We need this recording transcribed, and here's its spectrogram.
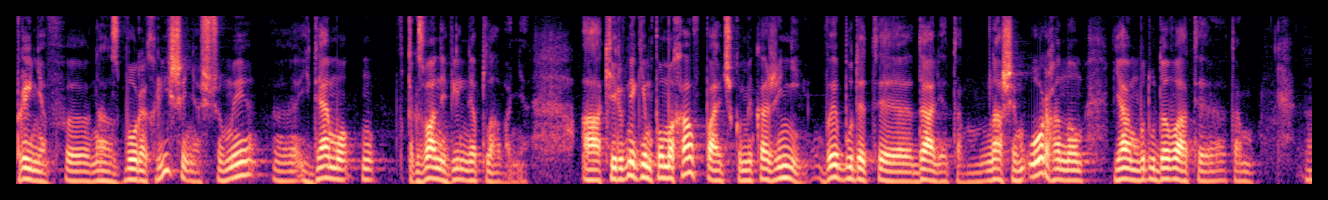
прийняв на зборах рішення, що ми йдемо ну, в так зване вільне плавання. А керівник їм помахав пальчиком і каже: ні, ви будете далі там нашим органом, я вам буду давати там. Е,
